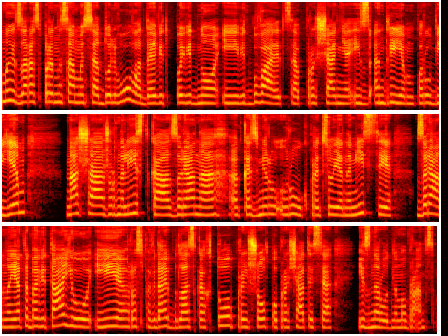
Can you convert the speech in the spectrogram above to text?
ми зараз перенесемося до Львова, де відповідно і відбувається прощання із Андрієм Парубієм. Наша журналістка Зоряна е, Казмірук працює на місці. Зоряно, я тебе вітаю і розповідай, будь ласка, хто прийшов попрощатися із народним обранцем.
